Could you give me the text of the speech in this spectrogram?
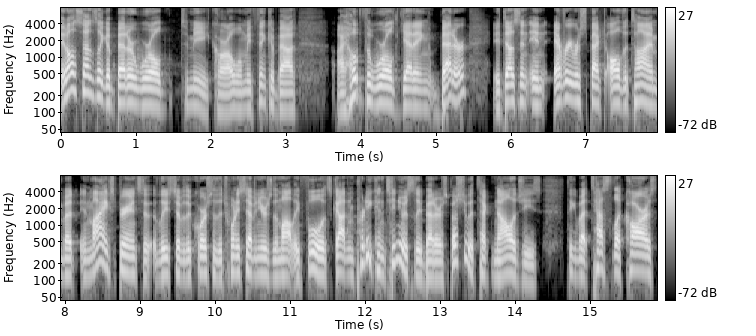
it all sounds like a better world to me, Karl. When we think about, I hope the world getting better. It doesn't in every respect all the time, but in my experience, at least over the course of the 27 years of the Motley Fool, it's gotten pretty continuously better, especially with technologies. Think about Tesla cars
